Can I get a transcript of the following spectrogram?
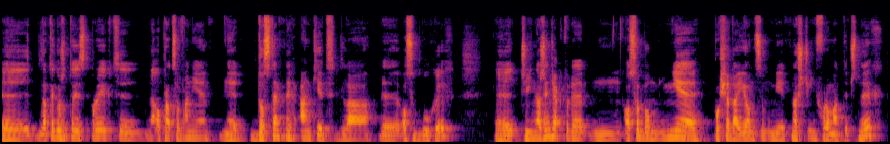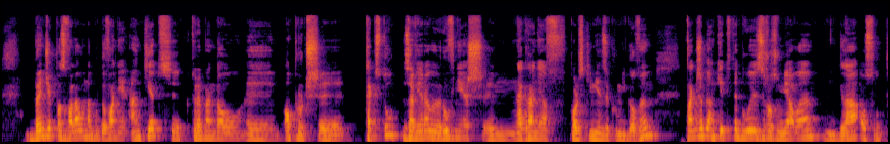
Y, dlatego że to jest projekt y, na opracowanie y, dostępnych ankiet dla osób głuchych, czyli narzędzia, które mm, osobom nie posiadającym umiejętności informatycznych będzie pozwalało na budowanie ankiet, które będą oprócz tekstu zawierały również nagrania w polskim języku migowym, tak żeby ankiety te były zrozumiałe dla osób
